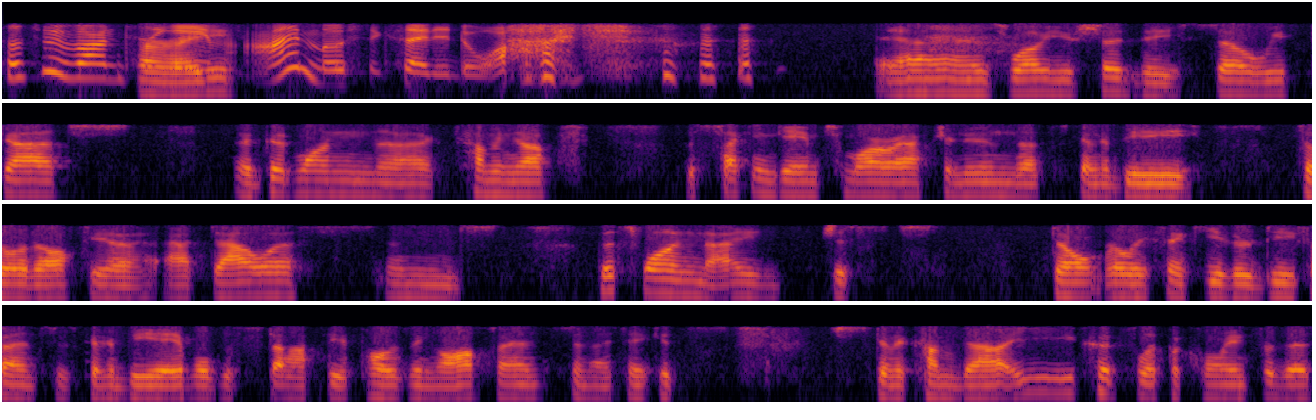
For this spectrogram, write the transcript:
So let's move on to the Alrighty. game I'm most excited to watch. As well you should be. So we've got a good one uh, coming up the second game tomorrow afternoon. That's going to be Philadelphia at Dallas. And this one I just don't really think either defense is going to be able to stop the opposing offense. And I think it's just going to come down you could flip a coin for this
